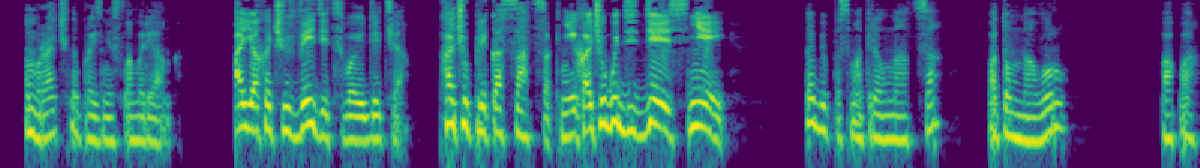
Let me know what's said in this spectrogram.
— мрачно произнесла Марианна. «А я хочу видеть свое дитя. Хочу прикасаться к ней, хочу быть здесь с ней». Тоби посмотрел на отца, потом на Лору. «Папа,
